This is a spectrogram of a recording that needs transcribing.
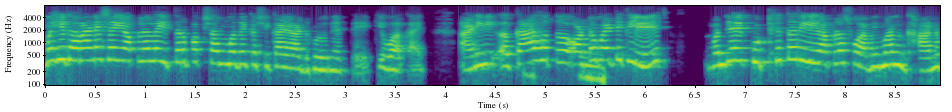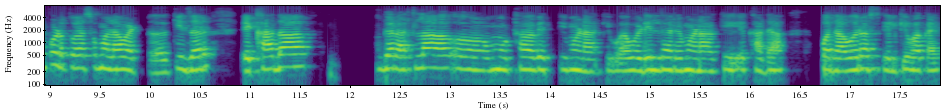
मग ही घराणेशाही आपल्याला इतर पक्षांमध्ये कशी काय आढळून येते किंवा काय? आणि काय होतं. ऑटोमॅटिकली म्हणजे कुठेतरी आपला स्वाभिमान घाण पडतोय असं मला वाटतं, की जर एखादा घरातला मोठा व्यक्ती म्हणा किंवा वडीलधारे म्हणा, की एखाद्या पदावर असतील किंवा काय,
